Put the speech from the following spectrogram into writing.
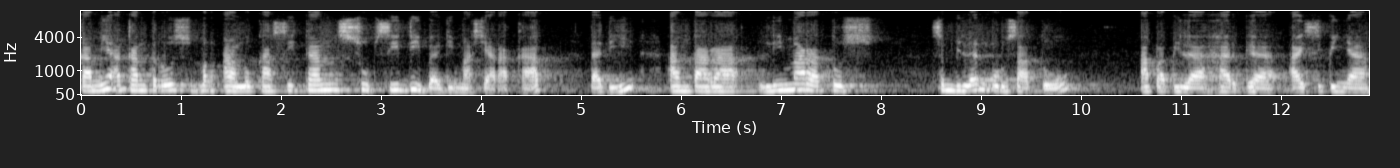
Kami akan terus mengalokasikan subsidi bagi masyarakat tadi antara 591 apabila harga ICP-nya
